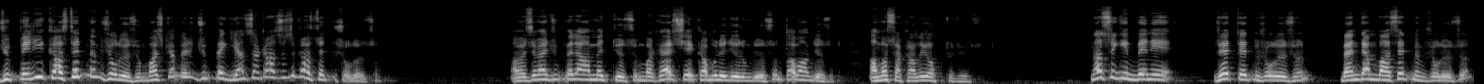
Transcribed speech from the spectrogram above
Cübbeliyi kastetmemiş oluyorsun. Başka bir cübbe giyen sakalsızı kastetmiş oluyorsun. Ama mesela ben Cübbeli Ahmet diyorsun. Bak her şeyi kabul ediyorum diyorsun. Tamam diyorsun. Ama sakalı yoktu diyorsun. Nasıl ki beni reddetmiş oluyorsun. Benden bahsetmemiş oluyorsun.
